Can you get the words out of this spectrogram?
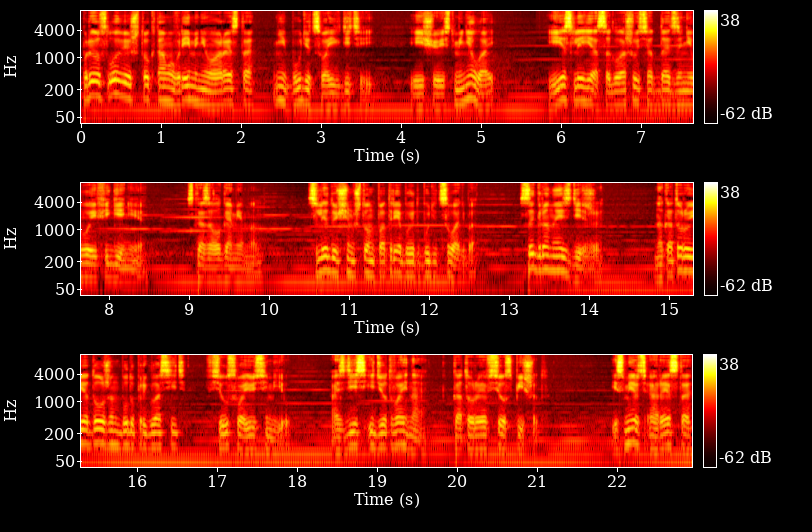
При условии, что к тому времени у Ареста не будет своих детей. И еще есть Менелай. «Если я соглашусь отдать за него Ифигению», — сказал Гамемнон, — «следующим, что он потребует, будет свадьба, сыгранная здесь же, на которую я должен буду пригласить всю свою семью. А здесь идет война, которая все спишет» и смерть Ареста,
